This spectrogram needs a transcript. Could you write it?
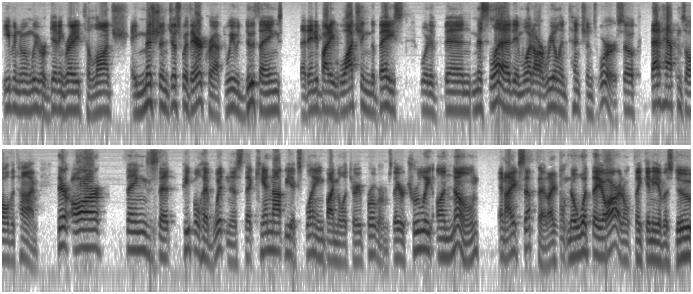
even when we were getting ready to launch a mission just with aircraft, we would do things that anybody watching the base would have been misled in what our real intentions were. So that happens all the time. There are things that people have witnessed that cannot be explained by military programs. They are truly unknown, and I accept that. I don't know what they are. I don't think any of us do.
